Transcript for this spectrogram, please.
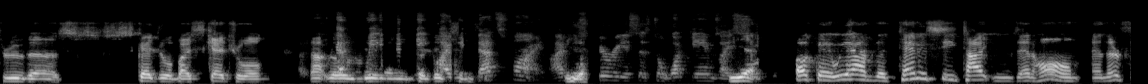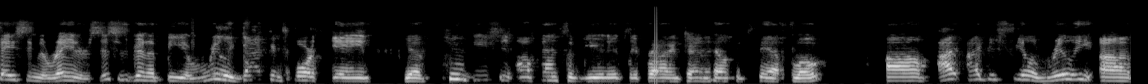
through the schedule by schedule. Not really yeah, doing any predictions. That's fine. I'm yeah. just curious as to what games I yeah. Okay, we have the Tennessee Titans at home, and they're facing the Raiders. This is going to be a really back and forth game. You have two decent offensive units if Ryan Tannehill can stay afloat. Um, I, I just feel a really, uh,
